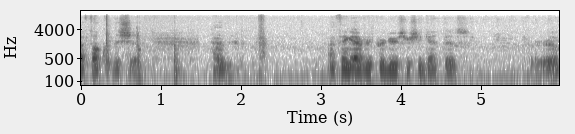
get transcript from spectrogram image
I fuck with this shit. Heavy. I think every producer should get this. For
